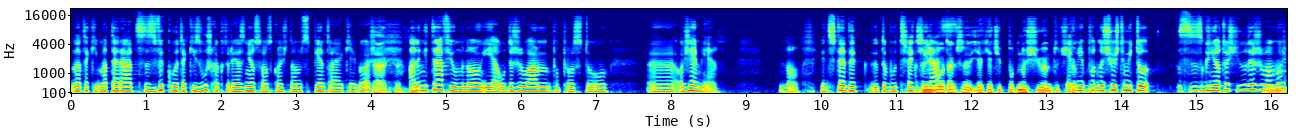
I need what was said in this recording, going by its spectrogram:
na taki materac zwykły, taki z łóżka, który ja zniosłam skądś tam z piętra jakiegoś, Tak, tak, tak. ale nie trafił mną i ja uderzyłam po prostu e, o ziemię. No, więc wtedy to był trzeci to nie raz. było tak, że jak ja cię podnosiłem, to ci Jak to... mnie podnosiłeś, to mi to zgniotłeś i uderzyłam o Mhm,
